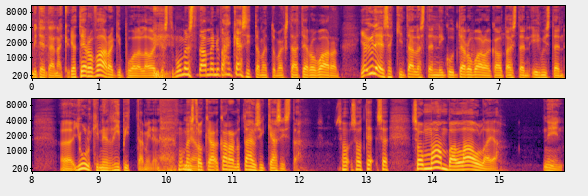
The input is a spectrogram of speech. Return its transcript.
Miten tämä näkyy? Ja Tero Vaarankin puolella oikeasti. Mun mielestä tämä on mennyt vähän käsittämättömäksi tämä Tero Vaaran. Ja yleensäkin tällaisten niin kuin Tero Vaaran kaltaisten ihmisten äh, julkinen ripittäminen. Mun mielestä se on karannut täysin käsistä. Se on, se on, te, se, se on Mamban laulaja. Niin.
